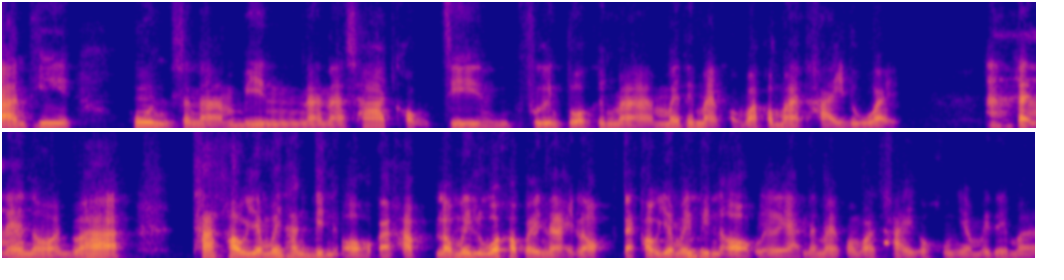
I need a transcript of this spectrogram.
การที่หุ้นสนามบินนานาชาติของจีนฟื้นตัวขึ้นมา ไม่ได้หมายความว่าเขามาไทยด้วยอ่าฮะแต่แน่นอนว่าถ้าเขายังไม่ทันบินออกอะครับ เราไม่รู้ว่าเขาไปไหนหรอก แต่เขายังไม่บินออกเลยอะนั่นหมายความว่าไทยก็คงยังไม่ได้มา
